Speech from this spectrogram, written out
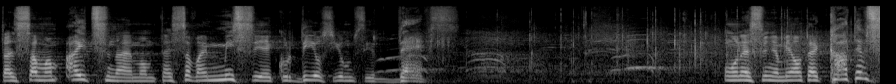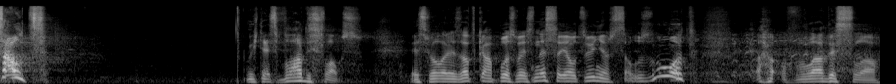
tam savam aicinājumam, tai savai misijai, kur Dievs jums ir devis. Un es viņam jautāju, kā tevi sauc? Viņš teica, Vladislavs. Es vēlreiz atkāpos, vai es nesajaucu viņu ar savu znotu, Vladislavu.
